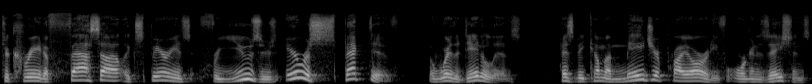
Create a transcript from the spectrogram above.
to create a facile experience for users, irrespective of where the data lives, has become a major priority for organizations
